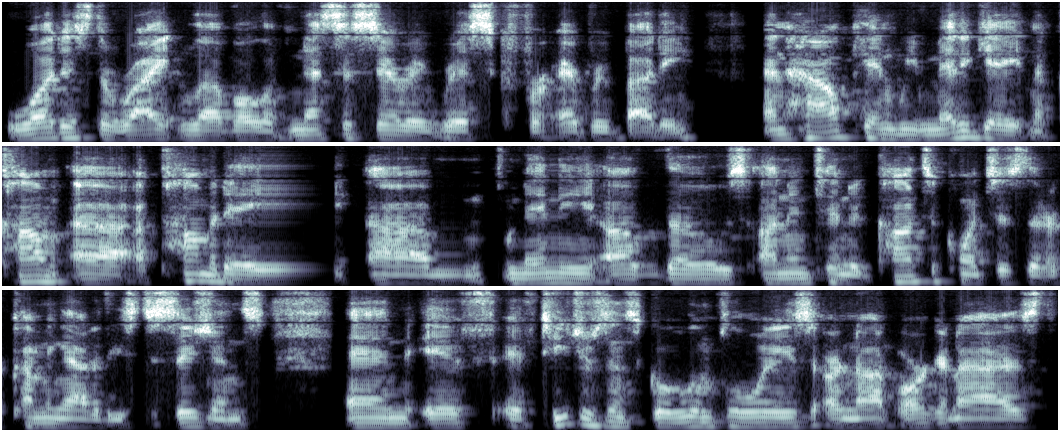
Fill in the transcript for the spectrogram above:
what is the right level of necessary risk for everybody and how can we mitigate and accom- uh, accommodate um, many of those unintended consequences that are coming out of these decisions and if if teachers and school employees are not organized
